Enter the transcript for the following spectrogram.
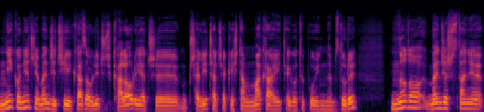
niekoniecznie będzie ci kazał liczyć kalorie, czy przeliczać jakieś tam makra i tego typu inne bzdury, no to będziesz w stanie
